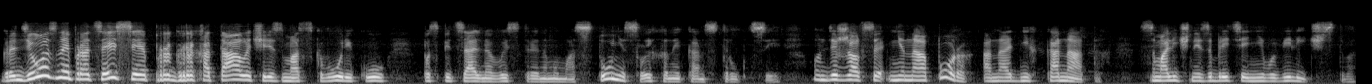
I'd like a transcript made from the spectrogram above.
Грандиозная процессия прогрохотала через Москву-реку по специально выстроенному мосту неслыханной конструкции. Он держался не на опорах, а на одних канатах, самоличное изобретение его величества,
